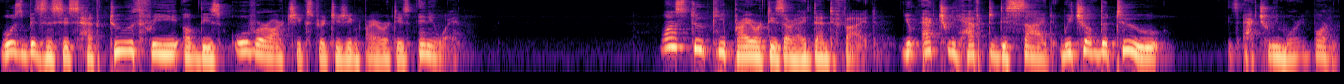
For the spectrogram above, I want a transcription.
most businesses have two, three of these overarching strategic priorities anyway. Once two key priorities are identified, you actually have to decide which of the two is actually more important.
